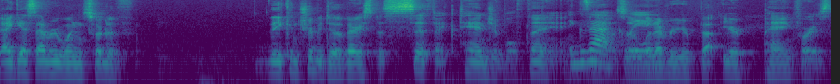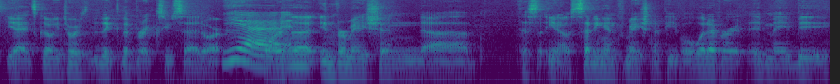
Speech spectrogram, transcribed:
I guess everyone sort of, they contribute to a very specific, tangible thing. you know, Exactly. So whatever you're you're paying for is, yeah, it's going towards the, the bricks you said, or Yeah, or the information, uh, this, you know, setting information to people, whatever it, may be.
